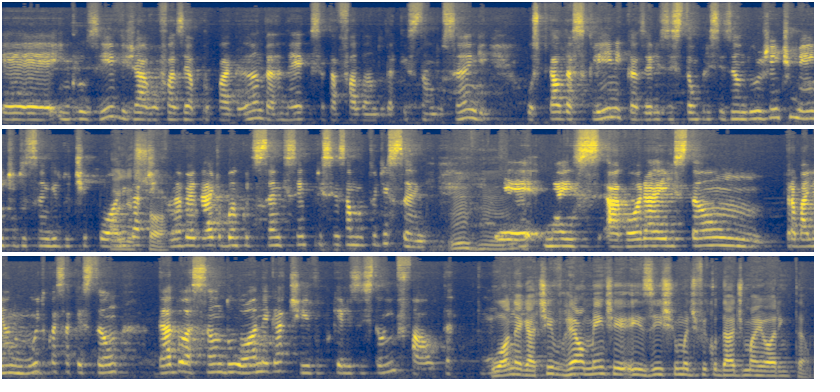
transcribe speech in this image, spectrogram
É, inclusive, já vou fazer a propaganda, né, que você está falando da questão do sangue. O Hospital das Clínicas, eles estão precisando urgentemente de sangue do tipo O negativo. Na verdade, o banco de sangue sempre precisa muito de sangue. Uhum. É, mas agora eles estão trabalhando muito com essa questão da doação do O negativo, porque eles estão em falta. Né? O O negativo realmente existe uma dificuldade maior, então?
